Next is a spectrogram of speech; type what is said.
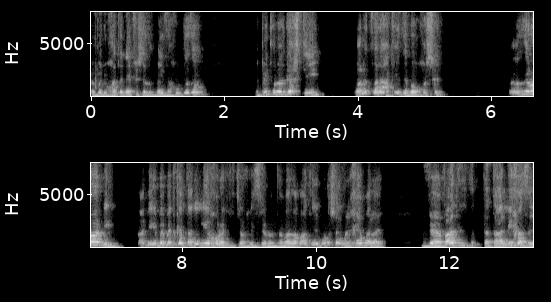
ובמנוחת הנפש הזאת, באזרחות הזאת, ופתאום הרגשתי, וואלה, צלחתי את זה, ברוך השם. זה לא אני. אני באמת קטן, אין לי יכולת לצלוח ניסיונות, אבל אמרתי, בוא נשאר ריחם עליי. ועבדתי את התהליך הזה,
